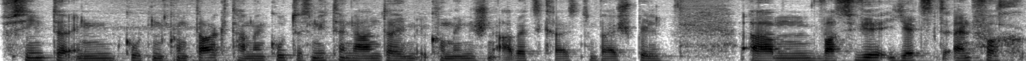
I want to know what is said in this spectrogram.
sind da im guten Kontakt, haben ein gutes Miteinander im ökumenischen Arbeitskreis zum Beispiel. Ähm, was wir jetzt einfach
